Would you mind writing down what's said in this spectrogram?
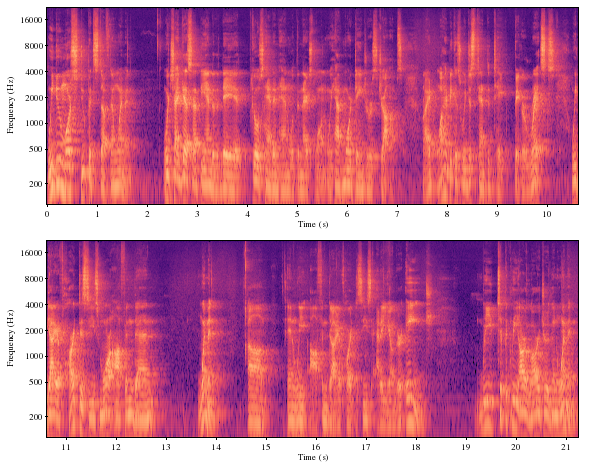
we do more stupid stuff than women. Which I guess at the end of the day, it goes hand in hand with the next one. We have more dangerous jobs, right? Why? Because we just tend to take bigger risks. We die of heart disease more often than women. Um, and we often die of heart disease at a younger age. We typically are larger than women.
